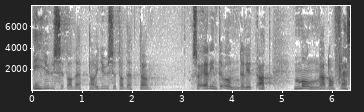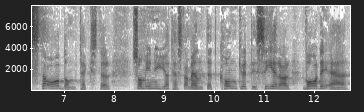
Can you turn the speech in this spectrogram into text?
i ljuset av detta, i ljuset av detta så är det inte underligt att många, de flesta av de texter som i Nya testamentet konkretiserar vad det är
